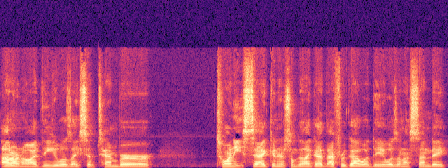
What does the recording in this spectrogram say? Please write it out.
I don't know. I think it was like September 22nd or something like that. I forgot what day it was on a Sunday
